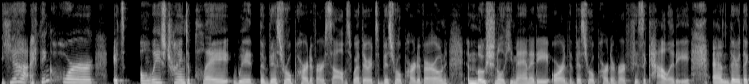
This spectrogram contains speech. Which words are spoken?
Yeah, I think horror, it's always trying to play with the visceral part of ourselves, whether it's a visceral part of our own emotional humanity or the visceral part of our physicality. And they're the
